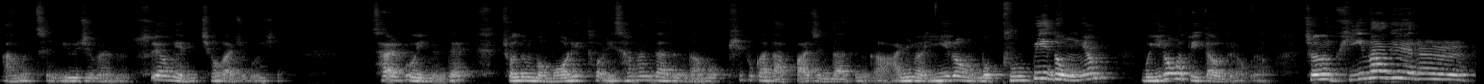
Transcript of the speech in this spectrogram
아무튼 요즘은 수영에 미쳐가지고 이제 살고 있는데 저는 뭐 머리털이 상한다든가 뭐 피부가 나빠진다든가 아니면 이런 뭐 부비동염 뭐 이런 것도 있다고 하더라고요. 저는 귀마개를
